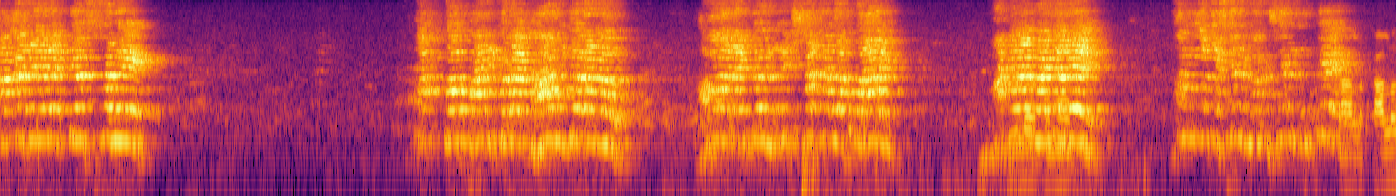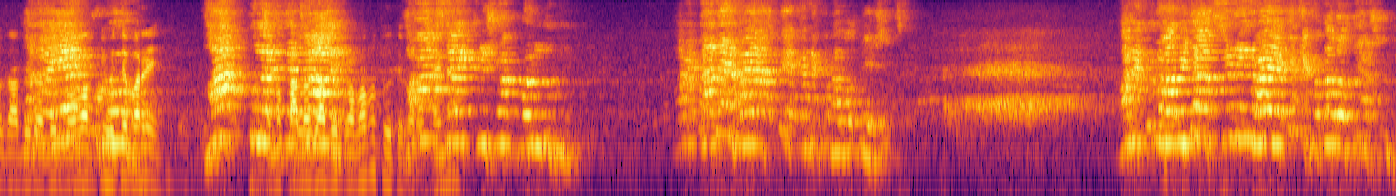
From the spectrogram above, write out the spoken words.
বাগানের একজন শ্রমিক রক্ত পানি করে ঘাম জড়ানো আমার একজন রিক্সা চালক ভাই মাঠে ময়দানে বাংলাদেশের মানুষের মুখে কালো জাদুর প্রভাব কি হতে পারে? কালো জাদুর প্রভাবও তো হতে পারে তাই না? কৃষক বন্ধুকে আমি তাদের হয়ে আজকে এখানে কথা বলতে এসেছি আমি কোনো অভিজাত শ্রেণির হয়ে এখানে কথা বলতে আসিনি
